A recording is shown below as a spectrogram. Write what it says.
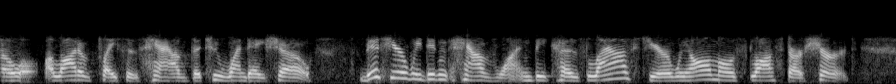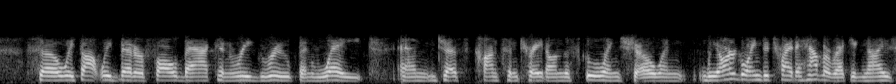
So a lot of places have the two one day show. This year we didn't have one because last year we almost lost our shirt. So we thought we'd better fall back and regroup and wait and just concentrate on the schooling show. And we are going to try to have a recognized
